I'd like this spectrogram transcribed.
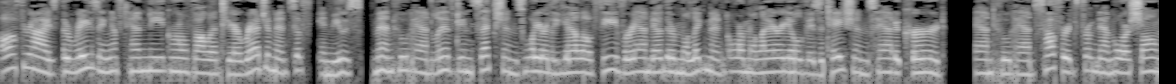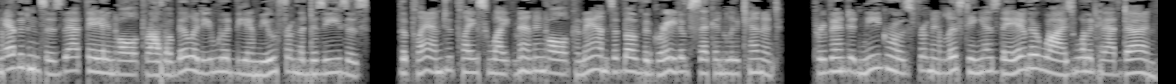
authorized the raising of 10 Negro volunteer regiments of immunes, men who had lived in sections where the yellow fever and other malignant or malarial visitations had occurred and who had suffered from them or shown evidences that they in all probability would be immune from the diseases. The plan to place white men in all commands above the grade of second lieutenant, prevented Negroes from enlisting as they otherwise would have done.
